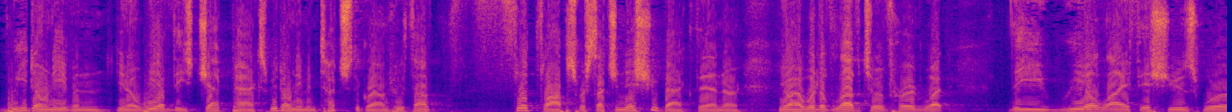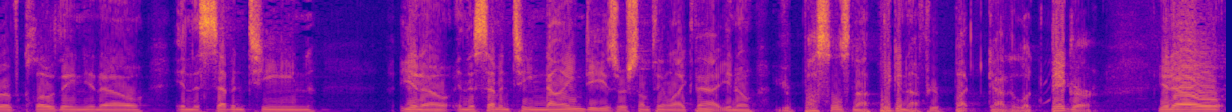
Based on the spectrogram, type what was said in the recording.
we don't even, you know, we have these jetpacks, we don't even touch the ground. Who thought flip-flops were such an issue back then? Or, you know, I would have loved to have heard what the real life issues were of clothing, you know, in the 17, you know, in the 1790s or something like that. You know, your bustle's not big enough, your butt got to look bigger. You know,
